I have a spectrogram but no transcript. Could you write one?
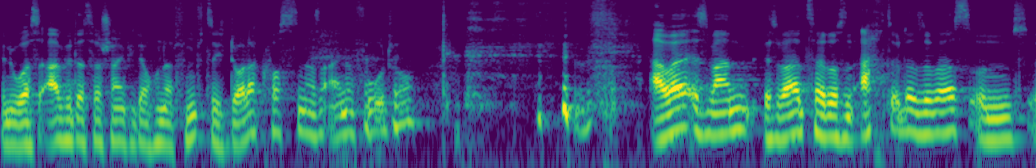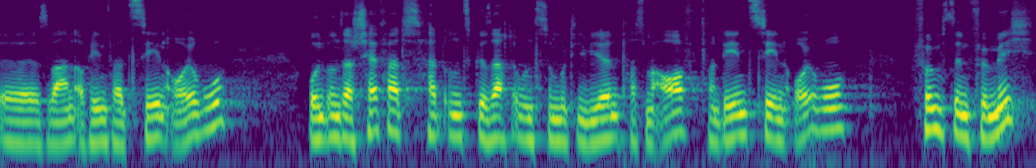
In den USA wird das wahrscheinlich wieder 150 Dollar kosten, das eine Foto. Aber es, waren, es war 2008 oder sowas und äh, es waren auf jeden Fall 10 Euro. Und unser Chef hat, hat uns gesagt, um uns zu motivieren, pass mal auf, von den 10 Euro, 5 sind für mich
